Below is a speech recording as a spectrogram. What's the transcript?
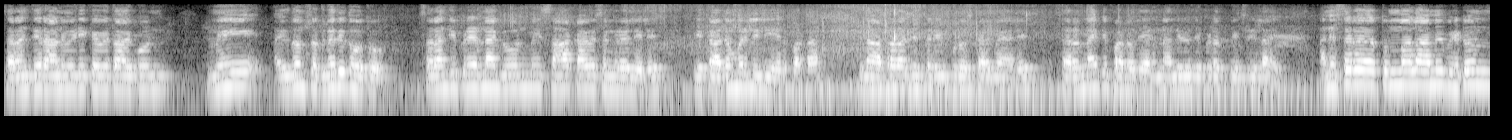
सरांची रानवेडी कविता ऐकून मी एकदम सद्गतीत होतो. सरांची प्रेरणा घेऊन मी सहा काव्य संग्रह लिहिले. एक कादंबरी लिहिली हेरपाटा. तिला अठरा राज्यस्तरीय पुरस्कार मिळाले. सरांनाही ती पाठवली आणि नांदेड विद्यापीठात पीएचडीला आहे. आणि सर तुम्हाला आम्ही भेटून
